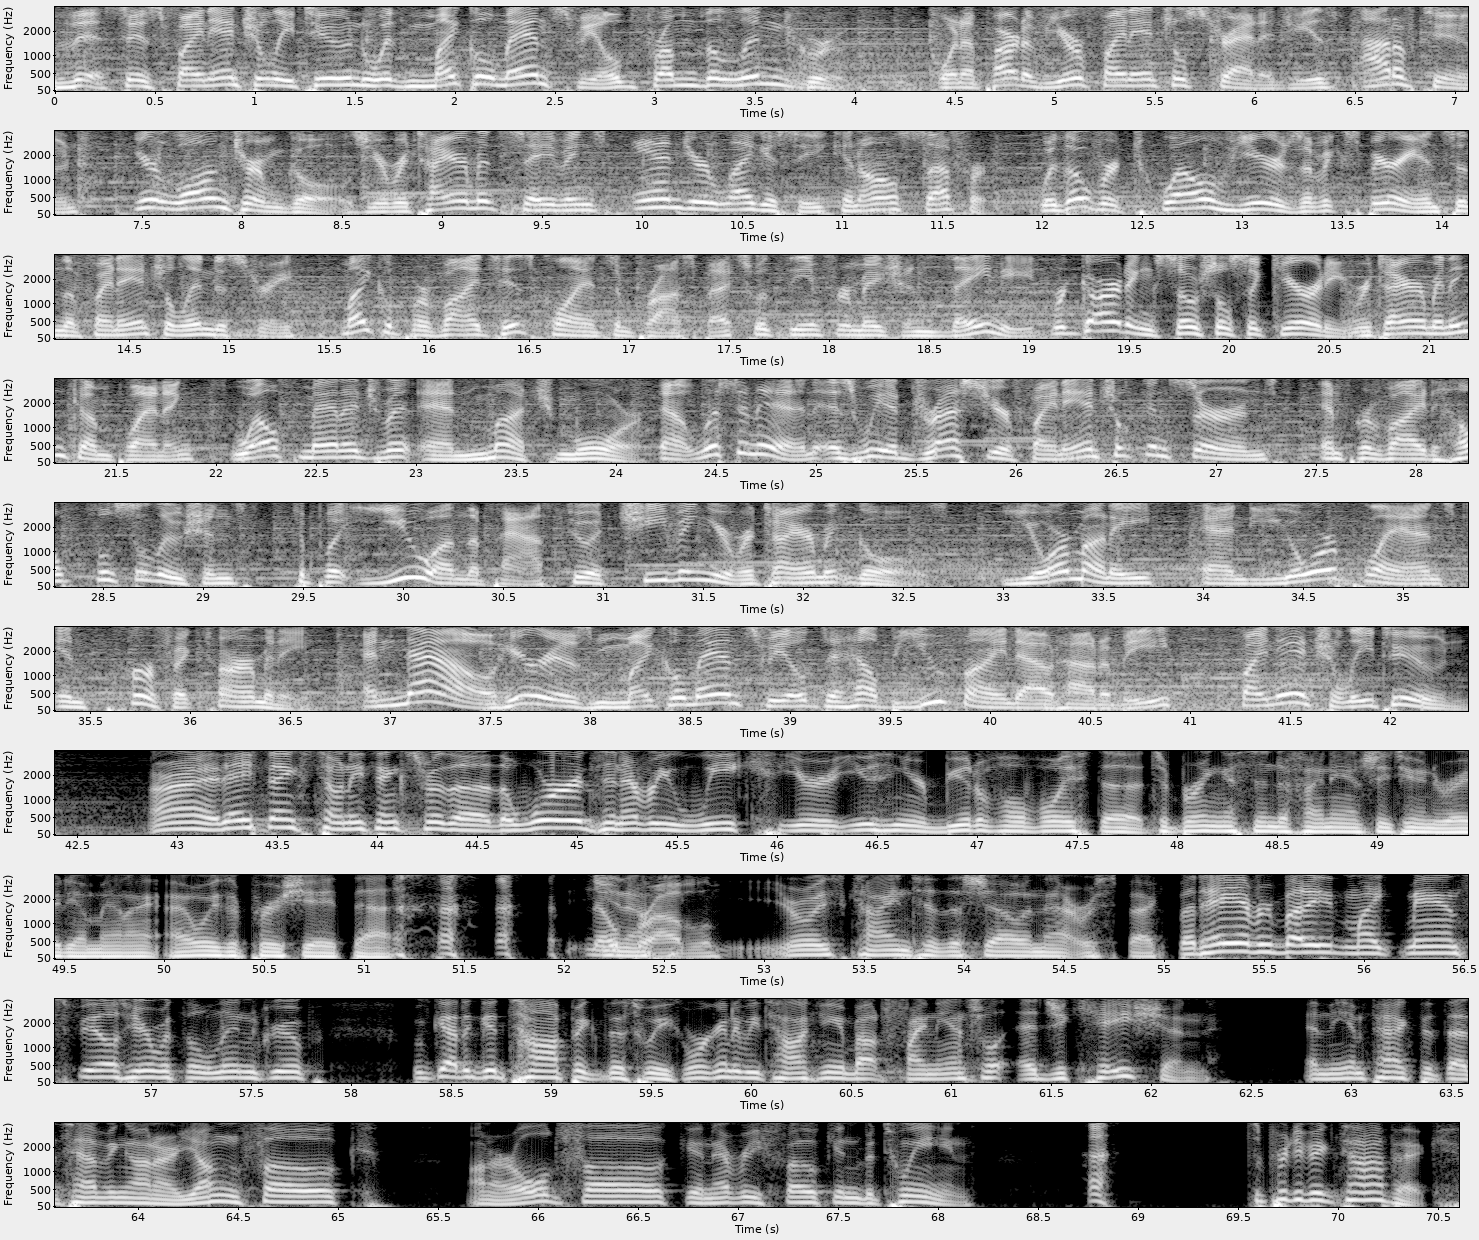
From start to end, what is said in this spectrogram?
This is Financially Tuned with Michael Mansfield from the Lind Group. When a part of your financial strategy is out of tune, your long term goals, your retirement savings, and your legacy can all suffer. With over 12 years of experience in the financial industry, Michael provides his clients and prospects with the information they need regarding Social Security, retirement income planning, wealth management, and much more. Now, listen in as we address your financial concerns and provide helpful solutions to put you on the path to achieving your retirement goals your money, and your plans in perfect harmony. And now, here is Michael Mansfield to help you find out how to be financially tuned. All right. Hey, thanks, Tony. Thanks for the, the words. And every week you're using your beautiful voice to, to bring us into Financially Tuned Radio, man. I, I always appreciate that. no you know, problem. You're always kind to the show in that respect. But hey, everybody, Mike Mansfield here with the Lind Group. We've got a good topic this week. We're going to be talking about financial education and the impact that that's having on our young folk, on our old folk, and every folk in between. it's a pretty big topic,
